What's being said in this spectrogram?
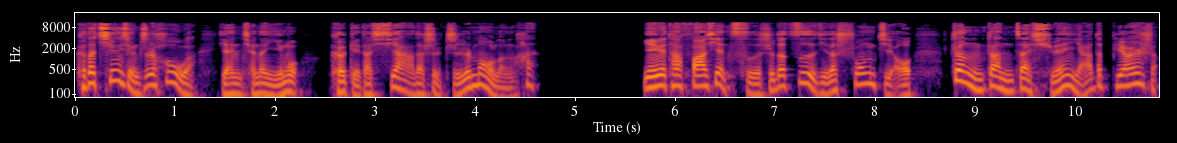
可他清醒之后啊，眼前的一幕可给他吓得是直冒冷汗。因为他发现此时的自己的双脚正站在悬崖的边上，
